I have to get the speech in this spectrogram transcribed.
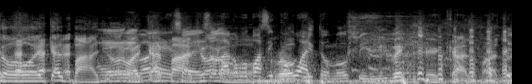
no, es carpacho. Eh, no, es porque eso, carpacho. eso da no. como para cinco Rocky, cuartos. no sirve. Qué carpacho,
